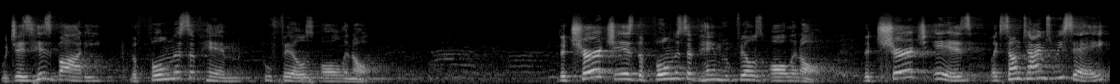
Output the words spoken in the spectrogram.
which is his body, the fullness of him who fills all in all. The church is the fullness of him who fills all in all. The church is, like sometimes we say,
